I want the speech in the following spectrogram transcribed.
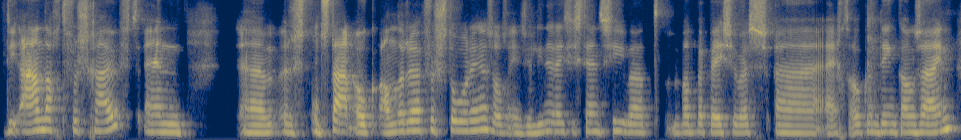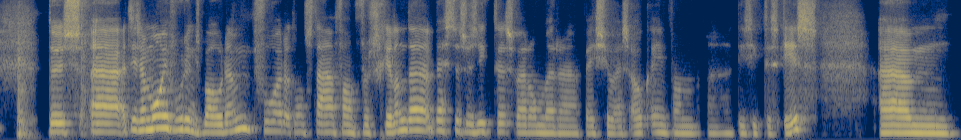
die aandacht verschuift en Um, er ontstaan ook andere verstoringen, zoals insulineresistentie, wat, wat bij PCOS uh, echt ook een ding kan zijn. Dus uh, het is een mooie voedingsbodem voor het ontstaan van verschillende westerse ziektes, waaronder uh, PCOS ook een van die ziektes is. Um,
